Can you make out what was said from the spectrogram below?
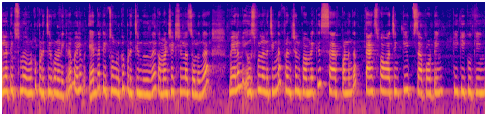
எல்லா டிப்ஸுமே உங்களுக்கு பிடிச்சிருக்கும்னு நினைக்கிறேன். மேலும் எந்த டிப்ஸ் உங்களுக்கு பிடிச்சிருந்ததுன்னு கமெண்ட் செக்ஷனில் சொல்லுங்கள் மேலும் யூஸ்ஃபுல் நினச்சிங்கன்னா ஃப்ரெண்ட்ஸ் அண்ட் ஃபேமிலிக்கு ஷேர் பண்ணுங்கள் தேங்க்ஸ் ஃபார் வாட்சிங் கீப் சப்போர்ட்டிங் கீ கி குக்கிங்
